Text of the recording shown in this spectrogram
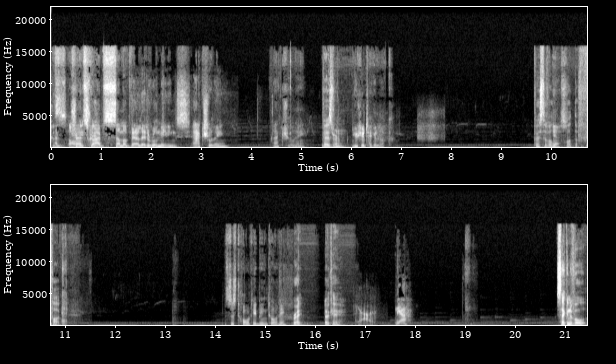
this I've obviously- transcribed some of their literal meanings. Actually, actually, Vezran, you should take a look. first of all, Yes. what the fuck? It's just haughty being Torty. Right, okay. Yeah. Second of all,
